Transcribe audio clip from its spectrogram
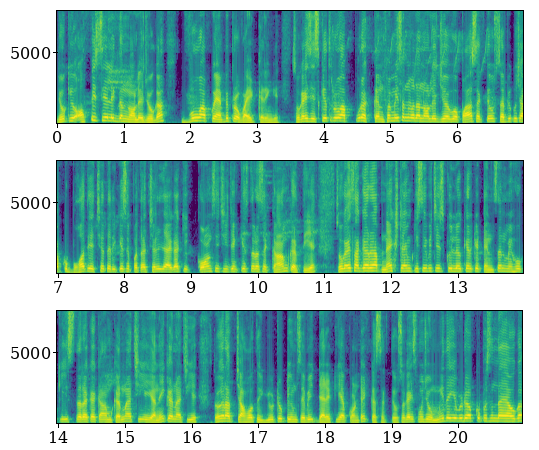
जो कि ऑफिशियल एकदम नॉलेज होगा, वो आपको यहाँ पे प्रोवाइड करेंगे। सो गाइस इसके थ्रू आप पूरा कंफर्मेशन वाला नॉलेज जो है वो पा सकते हो। सभी कुछ आपको बहुत ही अच्छे तरीके से पता चल जाएगा कि कौन सी चीज़ें किस तरह से काम करती है। सो गाइस अगर आप नेक्स्ट टाइम किसी भी चीज़ को लेकर के टेंशन में हो कि इस तरह का काम करना चाहिए या नहीं करना चाहिए तो अगर आप चाहो तो यूट्यूब टीम से भी डायरेक्टली आप कॉन्टैक्ट कर सकते हो। सो गाइस मुझे उम्मीद है ये वीडियो आपको पसंद आया होगा।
